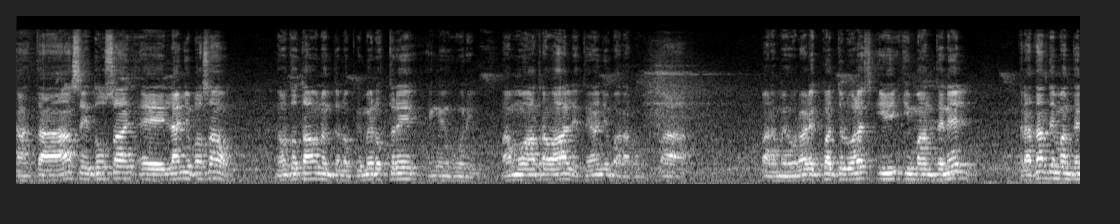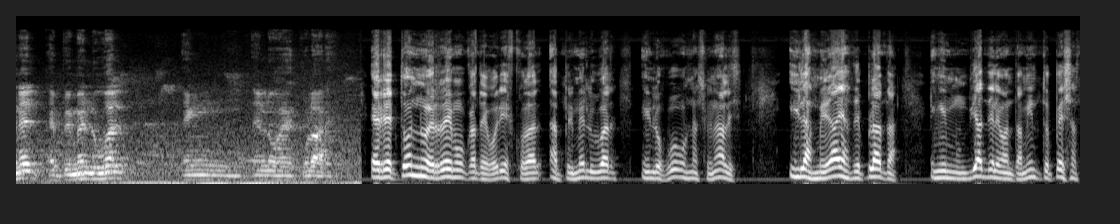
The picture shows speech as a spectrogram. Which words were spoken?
hasta hace dos años, eh, el año pasado, nosotros estábamos entre los primeros tres en el juvenil. Vamos a trabajar este año para, mejorar el cuarto lugar y, mantener, tratar de mantener el primer lugar en, los escolares. El retorno de remo categoría escolar al primer lugar en los Juegos Nacionales y las medallas de plata en el Mundial de Levantamiento de Pesas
